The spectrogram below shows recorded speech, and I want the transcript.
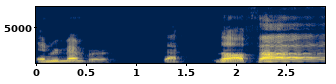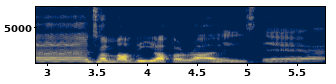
And remember that the Phantom of the Opera is there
